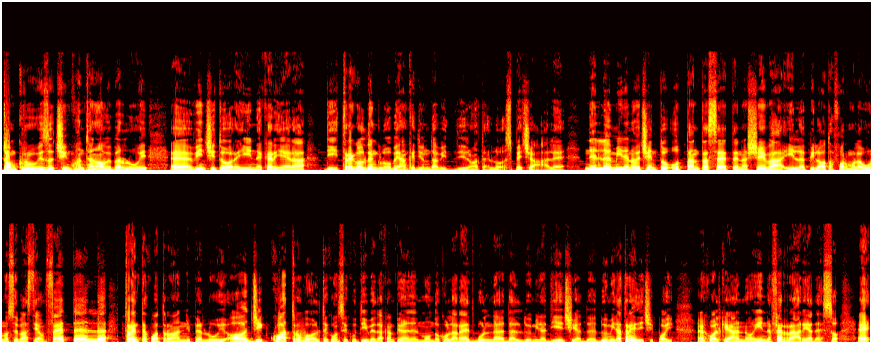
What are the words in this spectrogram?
Tom Cruise, 59 per lui, eh, vincitore in carriera di tre Golden Globe e anche di un David di Donatello speciale. Nel 1987 nasceva il pilota Formula 1 Sebastian Vettel, 34 anni per lui oggi, 4 volte consecutive da campione del mondo con la Red Bull dal 2010 al 2013, poi eh, qualche anno in Ferrari, adesso è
